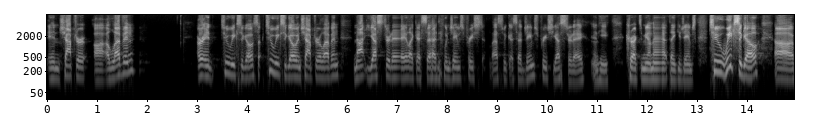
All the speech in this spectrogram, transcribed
in chapter uh, 11 or in two weeks ago, two weeks ago in chapter 11, not yesterday, like I said, when James preached last week, I said, James preached yesterday, and he corrected me on that. Thank you, James. Two weeks ago, uh,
